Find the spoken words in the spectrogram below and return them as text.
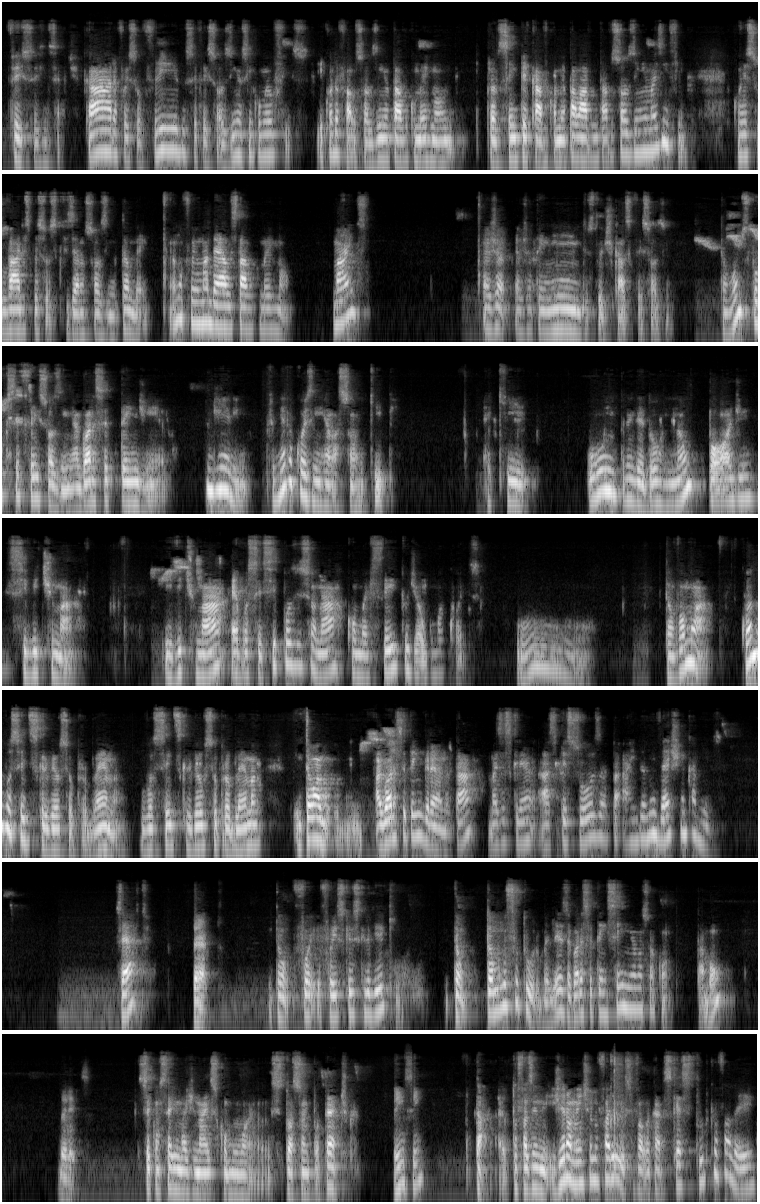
fez 6 em 7. Cara, foi sofrido, você fez sozinho, assim como eu fiz. E quando eu falo sozinho, eu tava com meu irmão, para ser impecável com a minha palavra, não tava sozinho, mas enfim. Conheço várias pessoas que fizeram sozinho também. Eu não fui uma delas, estava com meu irmão. Mas eu já, eu já tenho muito estudo de casa que fez sozinho. Então vamos supor que você fez sozinho, agora você tem dinheiro. Dinheirinho. Primeira coisa em relação à equipe é que o empreendedor não pode se vitimar. E vitimar é você se posicionar como efeito de alguma coisa. Uh. Então vamos lá. Quando você descreveu o seu problema, você descreveu o seu problema. Então agora você tem grana, tá? Mas as, crianças, as pessoas ainda não vestem camisa. Certo? Certo. Então foi, foi isso que eu escrevi aqui. Então, estamos no futuro, beleza? Agora você tem 100 mil na sua conta, tá bom? Beleza. Você consegue imaginar isso como uma situação hipotética? Sim, sim. Tá, eu tô fazendo. Geralmente eu não faria isso. Eu falo, cara, esquece tudo que eu falei.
